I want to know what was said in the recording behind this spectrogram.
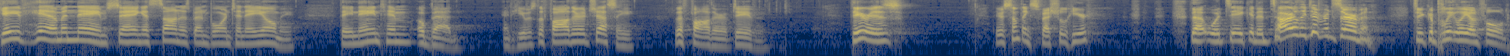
gave him a name, saying, A son has been born to Naomi. They named him Obed, and he was the father of Jesse, the father of David. There is there's something special here that would take an entirely different sermon to completely unfold.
